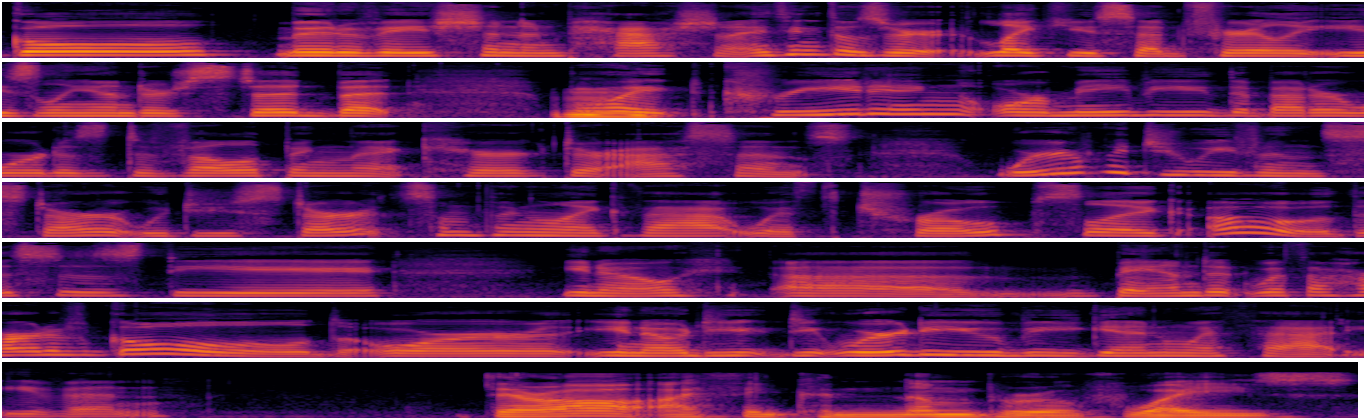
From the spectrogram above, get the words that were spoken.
Goal, motivation, and passion. I think those are, like you said, fairly easily understood. But boy, mm. creating, or maybe the better word is developing that character essence. Where would you even start? Would you start something like that with tropes like, oh, this is the you know, uh, bandit with a heart of gold, or you know, do, you, do where do you begin with that even? there are, I think, a number of ways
